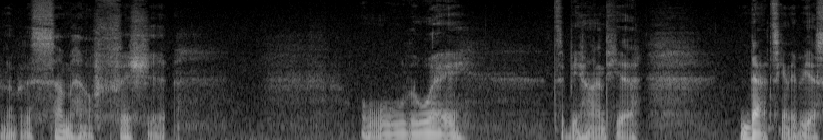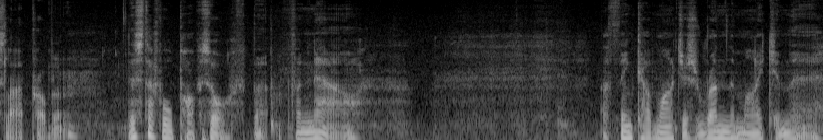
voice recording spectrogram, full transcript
And I've got to somehow fish it all the way to behind here. That's going to be a slight problem. This stuff all pops off, but for now, I think I might just run the mic in there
